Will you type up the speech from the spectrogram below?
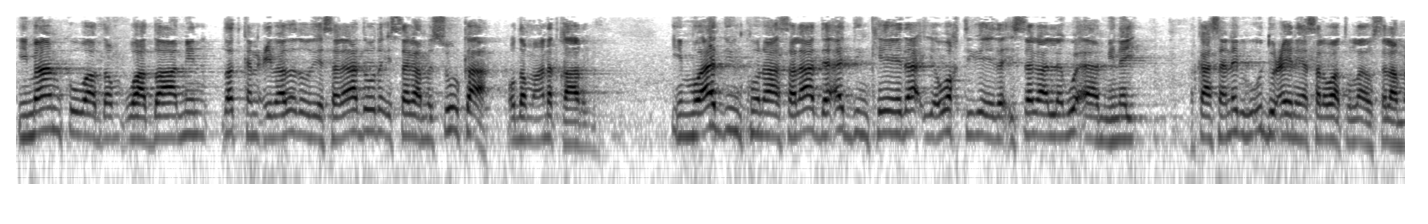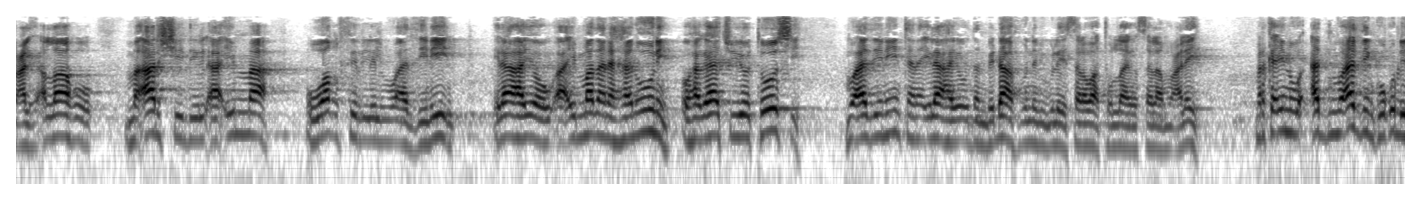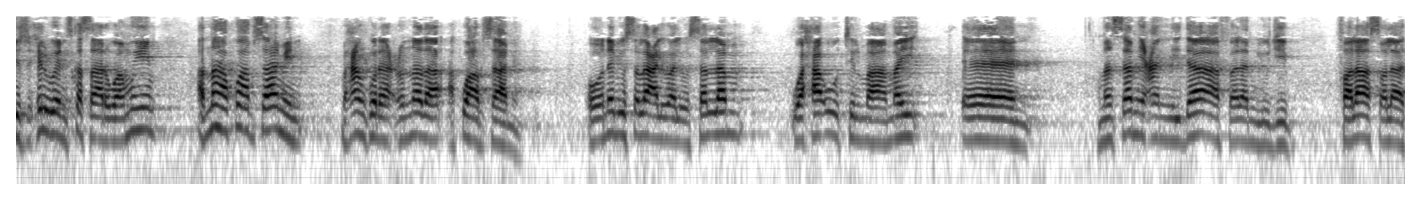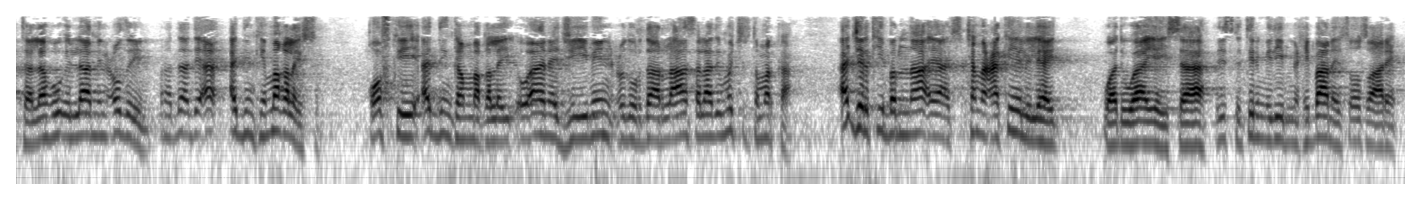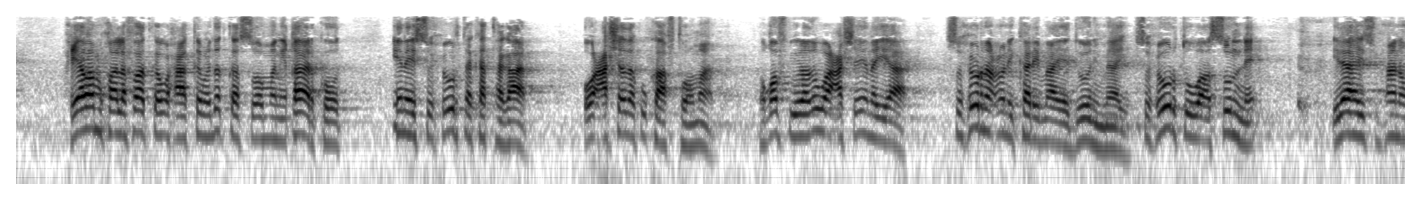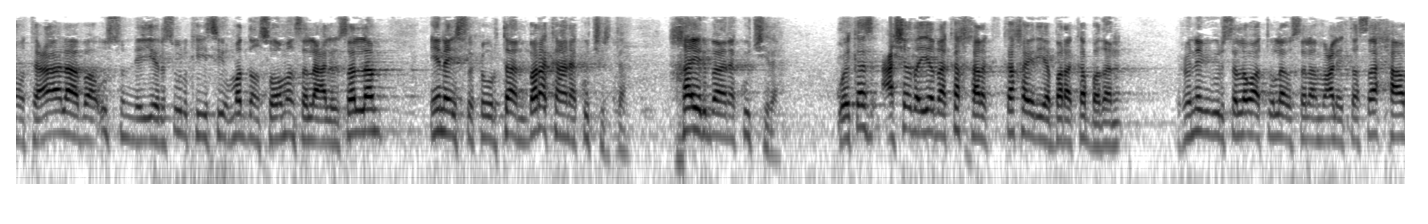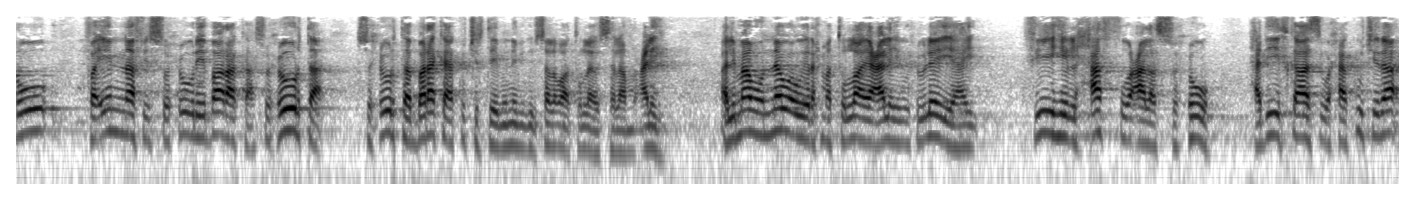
imaamku waa waa daamin dadkan cibaadadooda iyo salaadooda isagaa mas-uulka ah oo damaanad qaadaya muadinkuna salaada adinkeeda iyo waktigeeda isagaa lagu aaminay markaasaa nebigu u ducaynaya salawaatu اllahi wasalaamu calayh allahuma arshid اla'ima wاغfir lilmu'adiniin ilaahayow a'immadana hanuuni oo hagaajiyo toosi muadiniintana ilaahay u dambi dhaaf buu nebigu leeyay salawaatu ullaahi wasalaamu calayh. Marka inuu muadinku qudhiisu xil weyn iska saaro waa muhiim adna ku habsaamin maxaan ku dhahay cunnada ku habsaamin. Oo nebigu sal allahu alay waali waxa uu tilmaamay man samica nidaaa falam yujib falaa salaata lahu ilaa min cudrin. Mar haddaad maqlayso qofkii adinka maqlay oo aan ajiibin cudurdaar la'aan salaadii jirto marka ajarkii badnaa ee jamaca ka heli lahayd waad waayeysaa xadiiska tirmidi ibnu xibaan ay soo saareen. Waxyaabaha mukhaalafaadka waxaa ka mid dadka soomani qaarkood inay suxuurta ka tagaan oo cashada ku kaaftoomaan. Oo qofku yidhahdo waa cashaynayaa. Suxuurna cuni kari maayo dooni maayo. Suxuurtu waa sunne. Ilaahay subxaanahu wa tacaala baa u sunneeyey rasuulkiisii ummaddan sooman sal alla alay wasalam inay suxuurtaan barakaana ku jirta khayr baana ku jira way cashada iyada ka khayr iyo barako badan. Wuxuu nebigu yihi salawaatu ullahi wasalaamu caleyh tasaxaruu fa ina fi suxuuri baraka. Suxuurta suxuurta barakaa ku jirtay buu nebigu yihi salawaatu ullahi wasalaamu calayh alimaamu nawowi raxmat ullaahi caleyh wuxuu leeyahay fiihi alxahu cala asuxuur xadiidkaasi waxaa ku jira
